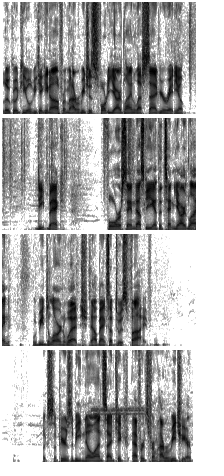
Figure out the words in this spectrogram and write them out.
Luke Woodkey will be kicking off from Harbor Beach's 40-yard line, left side of your radio. Deep back for Sandusky at the 10-yard line would be DeLorean Wedge. Now backs up to his five. Looks appears to be no onside kick efforts from Harbor Beach here.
